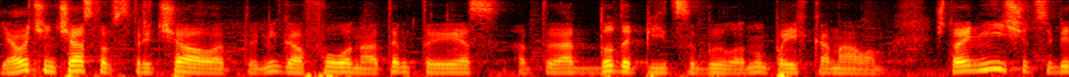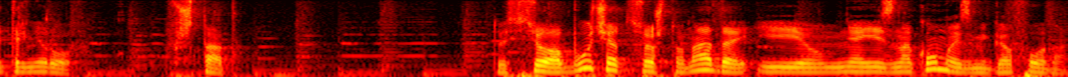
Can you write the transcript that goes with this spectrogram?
я очень часто встречал от Мегафона, от МТС, от, от Дода Пиццы было, ну, по их каналам, что они ищут себе тренеров в штат. То есть все обучат, все, что надо. И у меня есть знакомая из Мегафона.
